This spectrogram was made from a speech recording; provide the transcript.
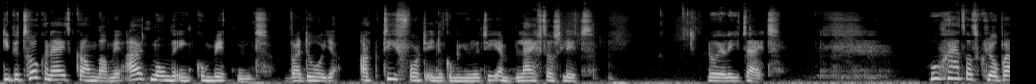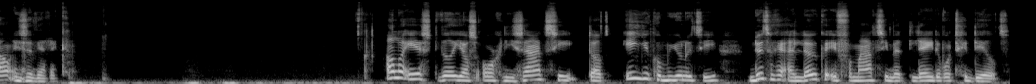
Die betrokkenheid kan dan weer uitmonden in commitment, waardoor je actief wordt in de community en blijft als lid. Loyaliteit. Hoe gaat dat globaal in zijn werk? Allereerst wil je als organisatie dat in je community nuttige en leuke informatie met leden wordt gedeeld.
